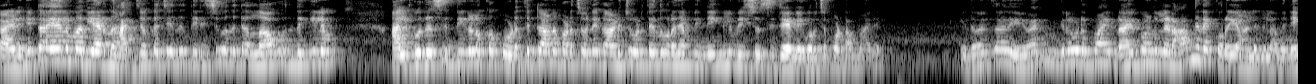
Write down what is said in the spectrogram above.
കഴിഞ്ഞിട്ടായാലും മതിയായിരുന്നു. ഹജ്ജൊക്കെ ചെയ്ത് തിരിച്ചു വന്നിട്ട് അള്ളാഹു എന്തെങ്കിലും അത്ഭുത സിദ്ധികളൊക്കെ കൊടുത്തിട്ടാണ് പടച്ചോനെ കാണിച്ചു കൊടുത്തതെന്ന് പറഞ്ഞാൽ പിന്നെയെങ്കിലും വിശ്വസിച്ചേനെ കുറച്ച് പൊട്ടന്മാര്. ഇത് മനസ്സിലായി ഇവൻ ഇങ്ങനെ ഉടപ്പായി അങ്ങനെ കുറേ ആളുകൾ അവനെ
